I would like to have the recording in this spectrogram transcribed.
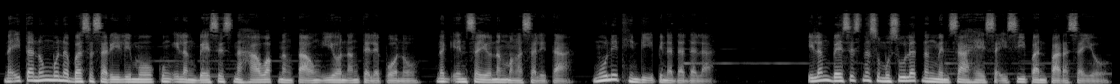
Naitanong mo na ba sa sarili mo kung ilang beses na hawak ng taong iyon ang telepono, nag-ensayo ng mga salita, ngunit hindi ipinadadala? Ilang beses na sumusulat ng mensahe sa isipan para sa iyo,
